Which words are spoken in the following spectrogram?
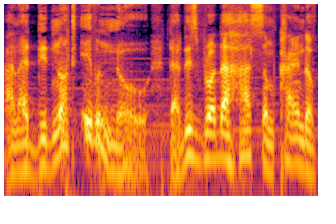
and I did not even know that this brother had some kind of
